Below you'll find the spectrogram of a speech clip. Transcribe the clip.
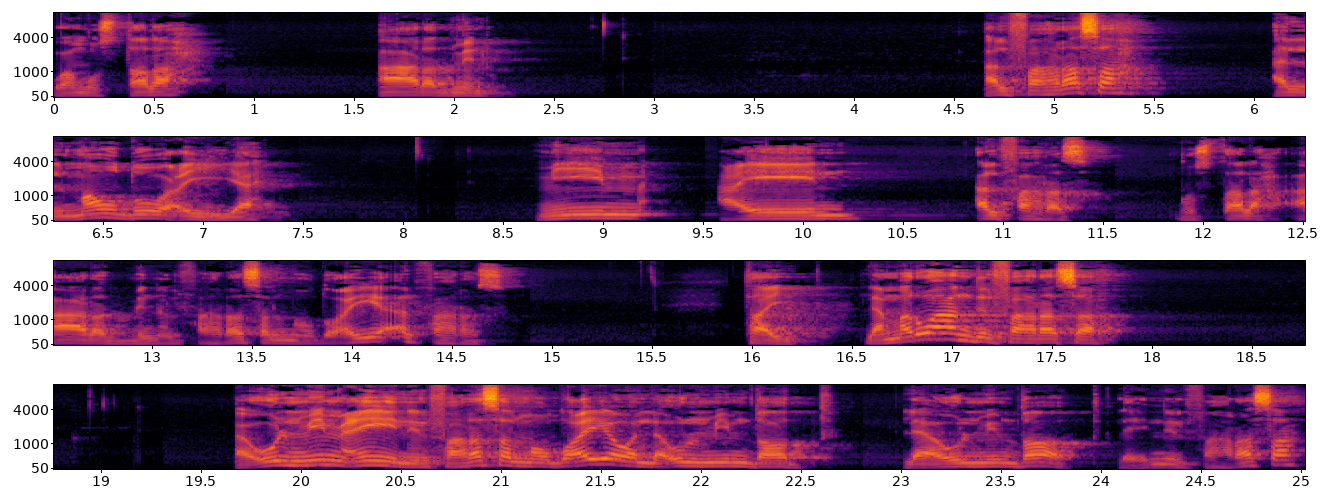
ومصطلح أعرض منه. الفهرسة الموضوعية. ميم عين الفهرسة. مصطلح أعرض من الفهرسة الموضوعية الفهرسة. طيب لما أروح عند الفهرسة أقول ميم عين الفهرسة الموضوعية ولا أقول ميم ضاد؟ لا أقول ميم ضاد لأن الفهرسة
